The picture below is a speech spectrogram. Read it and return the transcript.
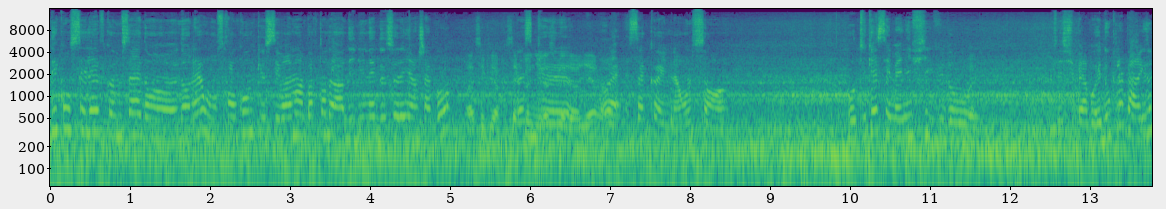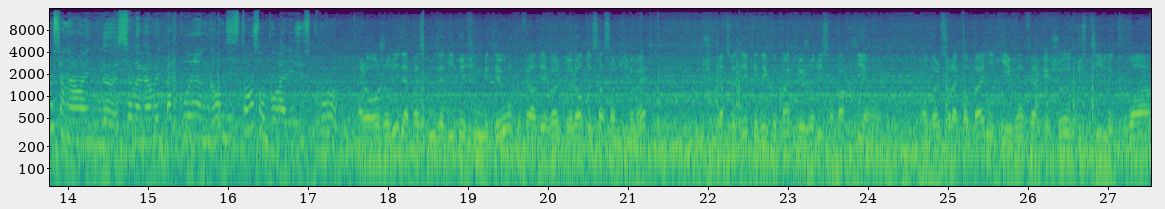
dès qu'on s'élève comme ça dans, dans l'air, on se rend compte que c'est vraiment important d'avoir des lunettes de soleil et un chapeau. Ah, c'est clair, ça parce cogne que... là derrière. Ouais, ça cogne là, on le sent. hein. En tout cas, c'est magnifique vu d'en haut. Ouais. C'est super beau. Et donc là, par exemple, si on, a envie de- si on avait envie de parcourir une grande distance, on pourrait aller jusqu'où? Alors aujourd'hui, d'après ce que nous a dit le briefing météo, on peut faire des vols de l'ordre de 500 km. Je suis persuadé qu'il y a des copains qui aujourd'hui sont partis en, en vol sur la campagne et qui vont faire quelque chose du style Troyes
